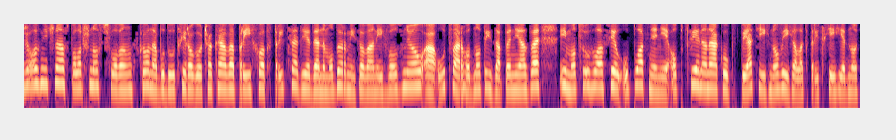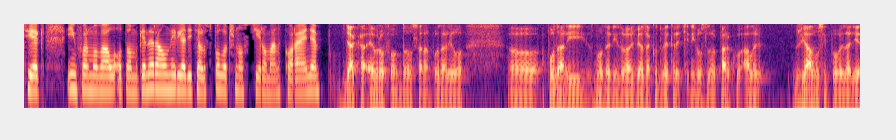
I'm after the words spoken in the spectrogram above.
Železničná spoločnosť Slovensko na budúci rok očakáva príchod 31 modernizovaných vozňov a útvar hodnoty za peniaze im odsúhlasil uplatnenie opcie na nákup piatich nových elektrických jednotiek. Informoval o tom generálny riaditeľ spoločnosti Roman Koréň. Vďaka eurofondov sa nám podarilo e, a podarí zmodernizovať viac ako dve tretiny vozlového parku, ale žiaľ musím povedať, je,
